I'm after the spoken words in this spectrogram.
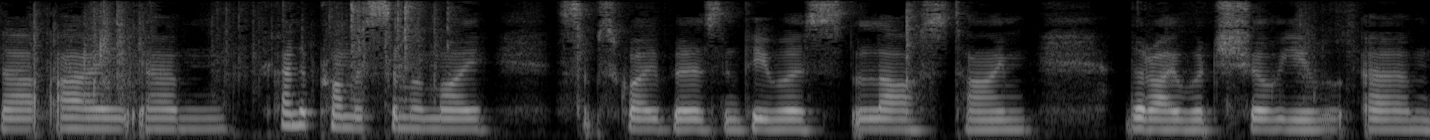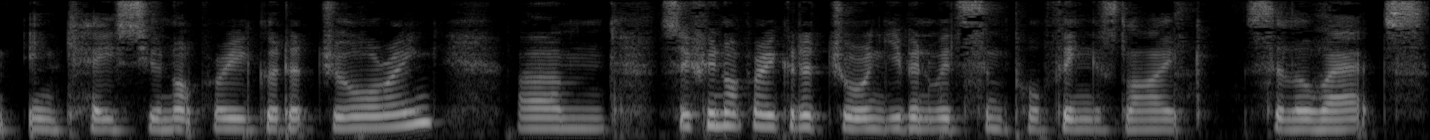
that I um, kind of promised some of my subscribers and viewers last time that I would show you um, in case you're not very good at drawing. Um, so if you're not very good at drawing even with simple things like silhouettes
